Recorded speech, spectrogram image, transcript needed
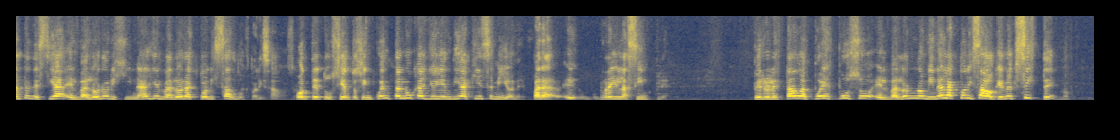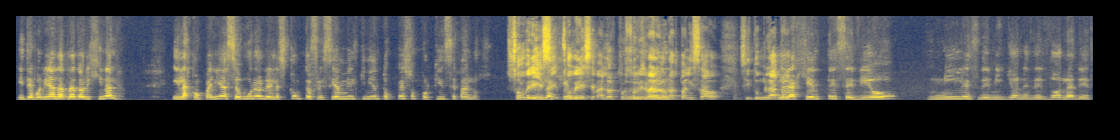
antes decía el valor original y el valor actualizado. Actualizado. o sea. Ponte tú, 150 lucas y hoy en día 15 millones, para eh, regla simple. Pero el Estado después puso el valor nominal actualizado, que no existe, No. y te ponía la plata original. Y las compañías de seguro en el SCOM te ofrecían 1.500 pesos por 15 palos. Sobre ese, la gente- sobre ese valor, pues Sobre sobre, ese el valor, valor. no actualizado. Si tu Y, plata. y la gente se dio miles de millones de dólares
